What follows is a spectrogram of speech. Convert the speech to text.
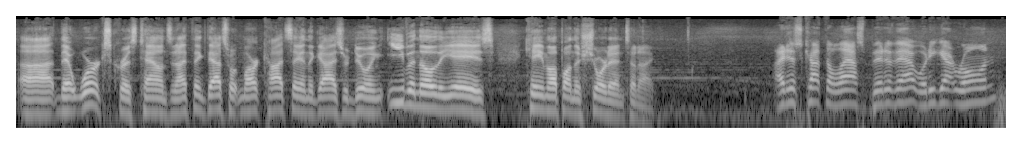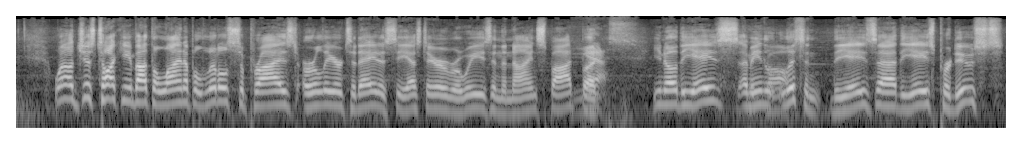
Uh, that works, Chris Townsend. I think that's what Mark Kotsay and the guys are doing, even though the A's came up on the short end tonight. I just caught the last bit of that. What do you got rolling? Well, just talking about the lineup, a little surprised earlier today to see Esteury Ruiz in the nine spot, but yes. you know the A's. I mean, listen, the A's, uh, the A's produced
